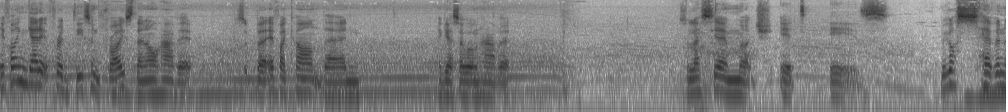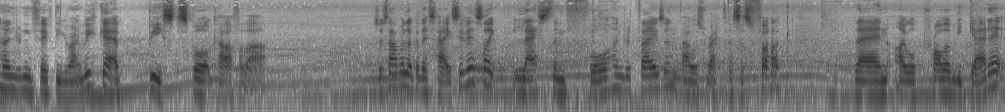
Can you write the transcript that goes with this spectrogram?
if I can get it for a decent price, then I'll have it. So, but if I can't, then I guess I won't have it. So let's see how much it is. We got 750 grand. We could get a beast sport car for that. Just have a look at this house. If it's like less than 400,000, that was reckless as fuck, then I will probably get it.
